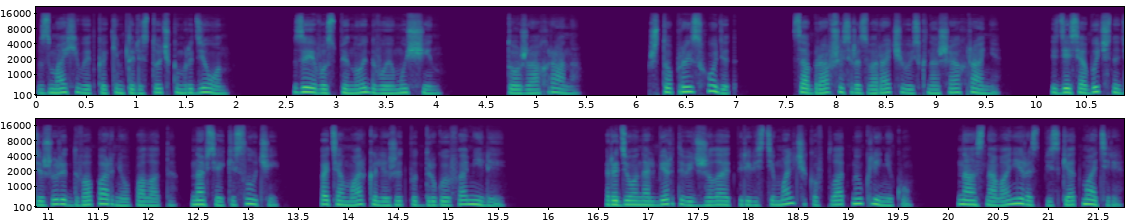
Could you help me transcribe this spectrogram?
взмахивает каким-то листочком Родион. За его спиной двое мужчин. Тоже охрана. Что происходит? Собравшись, разворачиваюсь к нашей охране. Здесь обычно дежурят два парня у палаты, на всякий случай, хотя Марка лежит под другой фамилией. Родион Альбертович желает перевести мальчика в платную клинику на основании расписки от матери.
